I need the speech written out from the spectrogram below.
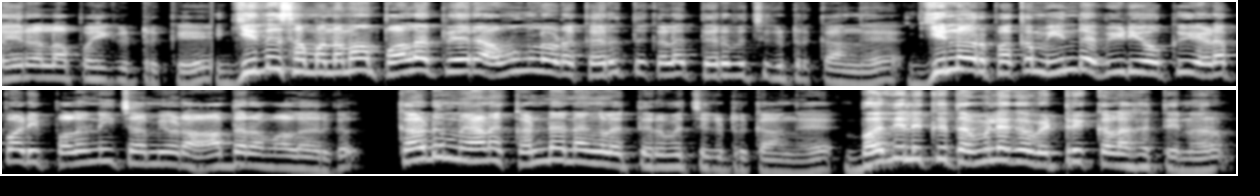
வைரலா போய்கிட்டு இருக்கு. இது சம்பந்தமா பல பேர் அவங்களோட கருத்துக்களை தெரிவிச்சுக்கிட்டு இருக்காங்க. இன்னொரு பக்கம் இந்த வீடியோக்கு எடப்பாடி பழனிசாமியோட ஆதரவாளர்கள் கடுமையான கண்டனங்களை தெரிவிச்சுக்கிட்டு இருக்காங்க. பதிலுக்கு தமிழக வெற்றி கழகத்தினரும்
